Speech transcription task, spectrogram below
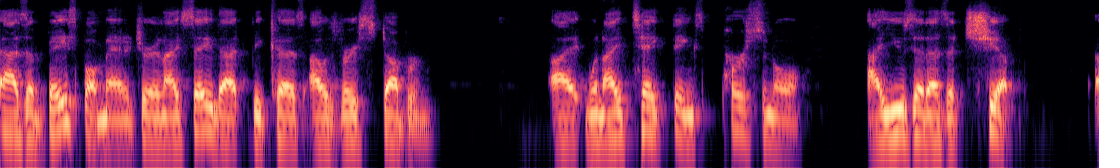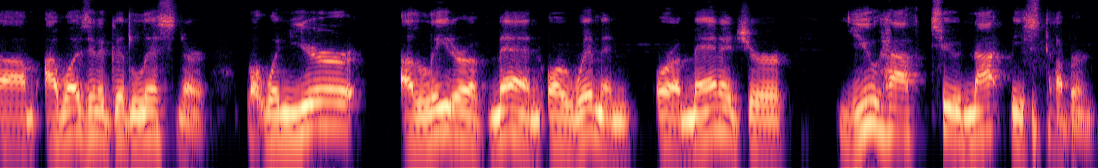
as a baseball manager. And I say that because I was very stubborn. I when I take things personal, I use it as a chip. Um, I wasn't a good listener, but when you're a leader of men or women or a manager you have to not be stubborn.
